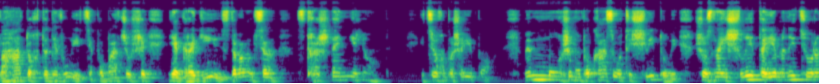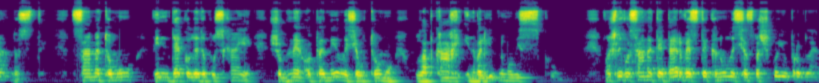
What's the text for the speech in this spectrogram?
Багато хто дивується, побачивши, як радіють, здавалося, стражденні люди. І цього бажає Бог. Ми можемо показувати світові, що знайшли таємницю радости. Саме тому він деколи допускає, щоб ми опинилися в тому в лапках інвалідному візку. Можливо, саме тепер ви стикнулися з важкою проблемою.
